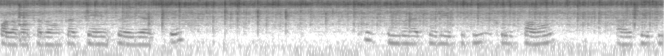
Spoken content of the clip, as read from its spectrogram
কলা পাতার রঙটা চেঞ্জ হয়ে যাচ্ছে। খুব সুন্দর একটা রেসিপি খুব সহজ। আর খেতে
